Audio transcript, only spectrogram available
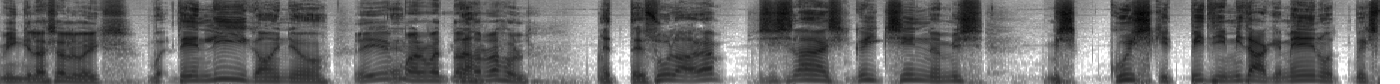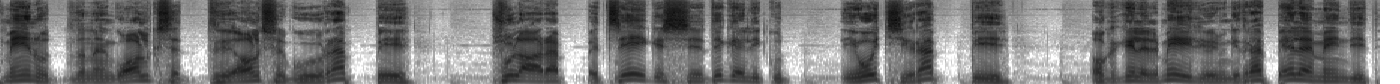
mingil asjal võiks. teen liiga, onju. ei, ma arvan, et nad no, on rahul. et sularäpp siis lähekski kõik sinna, mis, mis kuskilt pidi midagi meenut-, võiks meenutada nagu algset, algsel kujul räppi, sularäpp, et see, kes tegelikult ei otsi räppi, aga kellele meeldivad mingid räpielemendid,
